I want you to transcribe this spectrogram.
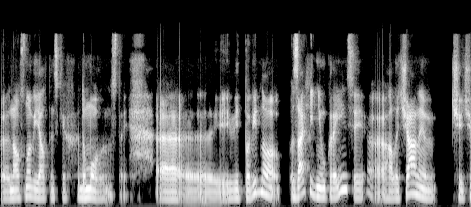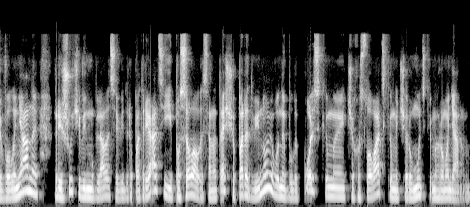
е, на основі Ялтинських домовленостей. Е, відповідно, західні українці, галичани чи чи волиняни рішуче відмовлялися від репатріації і посилалися на те, що перед війною вони були польськими, чехословацькими чи румунськими громадянами.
